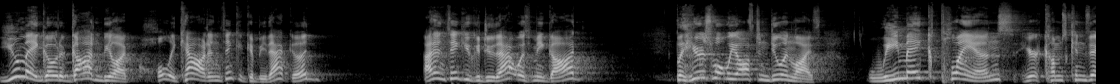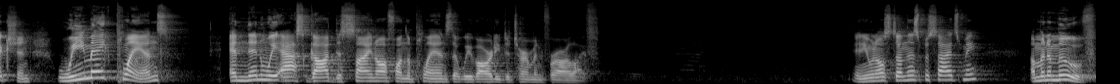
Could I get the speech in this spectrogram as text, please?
You may go to God and be like, Holy cow, I didn't think it could be that good. I didn't think you could do that with me, God. But here's what we often do in life we make plans, here comes conviction. We make plans, and then we ask God to sign off on the plans that we've already determined for our life. Anyone else done this besides me? I'm gonna move.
